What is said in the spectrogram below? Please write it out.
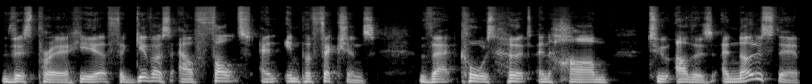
this prayer here forgive us our faults and imperfections that cause hurt and harm to others. And notice there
